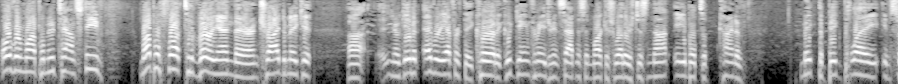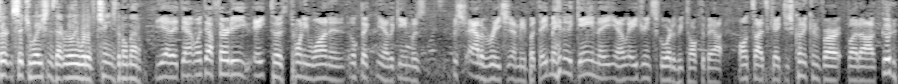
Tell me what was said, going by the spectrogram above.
over Marple Newtown. Steve, Marple fought to the very end there and tried to make it uh, you know, gave it every effort they could. A good game from Adrian Sapness and Marcus Weathers, just not able to kind of make the big play in certain situations that really would have changed the momentum. Yeah, they down, went down 38 to 21 and it looked like, you know, the game was just out of reach. I mean, but they made it a game. They, you know, Adrian scored as we talked about. Onside kick, just couldn't convert, but, uh, good,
